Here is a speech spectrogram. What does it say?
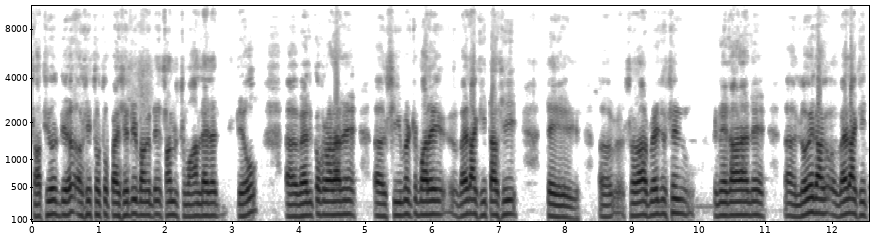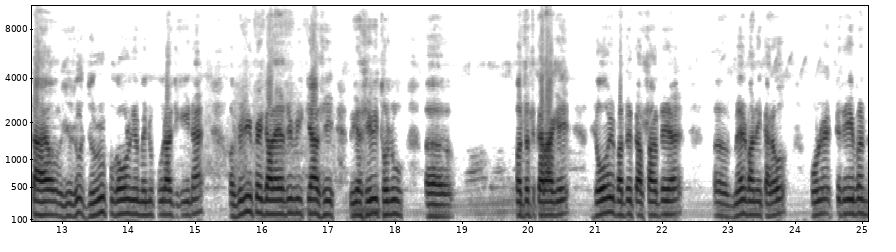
ਸਾਥੀਓ ਦੇ ਅਸੀਂ ਤੁਹਾਡੇ ਤੋਂ ਪੈਸੇ ਨਹੀਂ ਮੰਗਦੇ ਸਾਨੂੰ ਸਮਾਨ ਲੈ ਲੈ ਦਿਓ। ਅ, ਵੈਨਕੂਵਰ ਵਾਲਿਆਂ ਨੇ ਸੀਮੈਂਟ ਬਾਰੇ ਵਾਅਦਾ ਕੀਤਾ ਸੀ ਤੇ ਸਰਦਾਰ ਮੇਜਰ ਸਿੰਘ ਕਨੇਡਾ ਵਾਲਿਆਂ ਨੇ ਲੋਹੇ ਦਾ ਵਾਅਦਾ ਕੀਤਾ ਹੈ ਉਹ ਜ਼ਰੂਰ ਜ਼ਰੂਰ ਪਗਾਉਣਗੇ ਮੈਨੂੰ ਪੂਰਾ ਯਕੀਨ ਹੈ। ਔਰ ਵਿਨੀਪੈਗ ਵਾਲਿਆਂ ਨੇ ਵੀ ਕਿਹਾ ਸੀ ਵੀ ਅਸੀਂ ਵੀ ਤੁਹਾਨੂੰ ਮਦਦ ਕਰਾਂਗੇ ਜੋ ਵੀ ਮਦਦ ਕਰ ਸਕਦੇ ਆ ਮਿਹਰਬਾਨੀ ਕਰੋ। ਹੁਣ ਤਕਰੀਬਨ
